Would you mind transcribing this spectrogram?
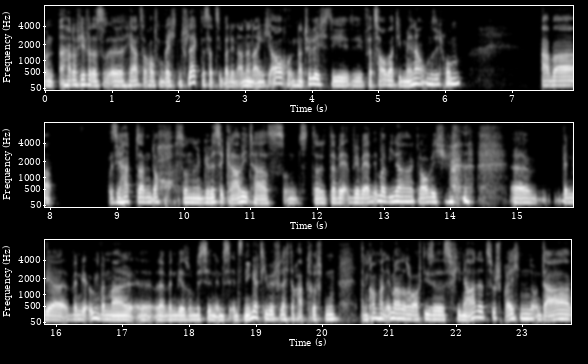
und hat auf jeden Fall das äh, Herz auch auf dem rechten Fleck. Das hat sie bei den anderen eigentlich auch. Und natürlich, sie, sie verzaubert die Männer um sich rum. Aber sie hat dann doch so eine gewisse Gravitas und da, da wir, wir werden immer wieder, glaube ich, äh, wenn wir wenn wir irgendwann mal äh, oder wenn wir so ein bisschen ins, ins Negative vielleicht auch abdriften, dann kommt man immer so auf dieses Finale zu sprechen und da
